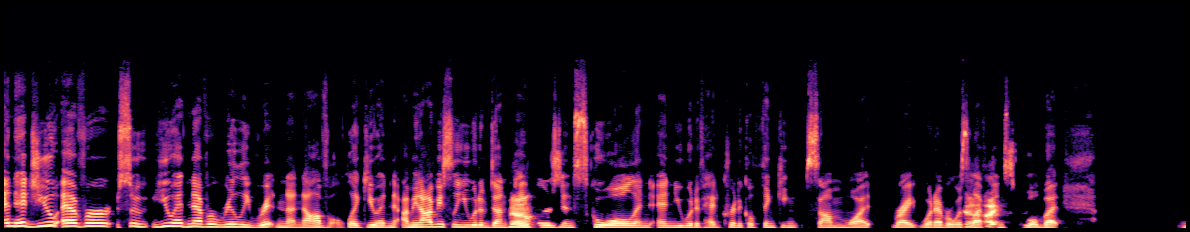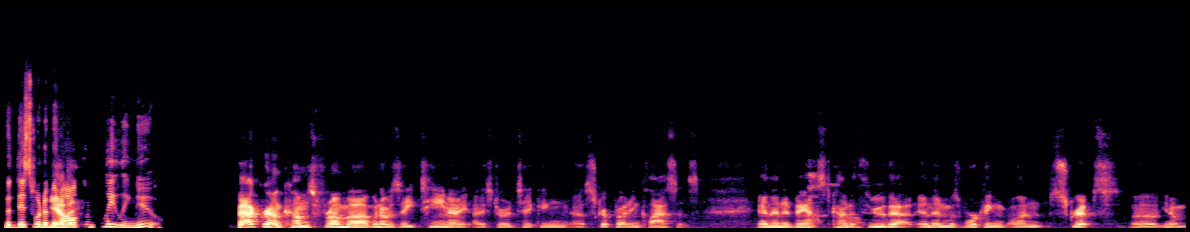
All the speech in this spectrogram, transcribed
And had you ever, so you had never really written a novel? Like you had, I mean, obviously you would have done No. papers in school and, and you would have had critical thinking somewhat, right? Whatever was Yeah, left I- in school, but, but this would have been Yeah, all the- completely new. background comes from uh, when I was 18. I, I started taking uh, script writing classes, and then advanced kind of through that, and then was working on scripts, uh, you know,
